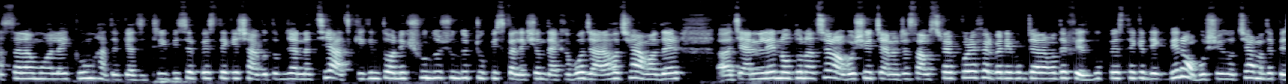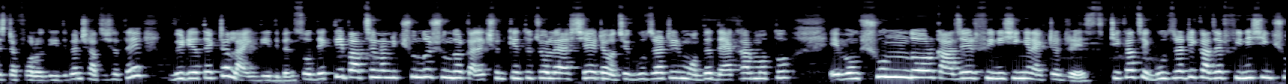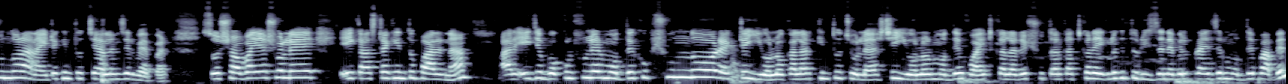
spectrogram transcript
আসসালামু আলাইকুম, হাতের কাছে থ্রি পিসের পেজ থেকে স্বাগতম জানাচ্ছি। আজকে কিন্তু অনেক সুন্দর সুন্দর টু পিস কালেকশন দেখাবো। যারা হচ্ছে আমাদের চ্যানেলে নতুন আছেন, অবশ্যই চ্যানেলটা সাবস্ক্রাইব করে ফেলবেন এবং যারা আমাদের ফেসবুক পেজ থেকে দেখবেন, অবশ্যই হচ্ছে আমাদের পেজটা ফলো দিয়ে দিবেন। সাথে সাথে ভিডিওতে একটা লাইক দিয়ে দিবেন। সো দেখতেই পাচ্ছেন অনেক সুন্দর সুন্দর কালেকশন কিন্তু চলে আসছে। এটা হচ্ছে গুজরাটির মধ্যে দেখার মতো এবং সুন্দর কাজের ফিনিশিংয়ের একটা ড্রেস ঠিক আছে? গুজরাটি কাজের ফিনিশিং সুন্দর আনা এটা কিন্তু চ্যালেঞ্জের ব্যাপার। সো সবাই আসলে এই কাজটা কিন্তু পারে না। আর এই যে বকুল ফুলের মধ্যে খুব সুন্দর একটা ইয়েলো কালার কিন্তু চলে আসছে। ইয়েলোর মধ্যে হোয়াইট কালারের সুতার কাজ করা, এগুলো কিন্তু রিজনেবল প্রাইসের মধ্যে পাবেন।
